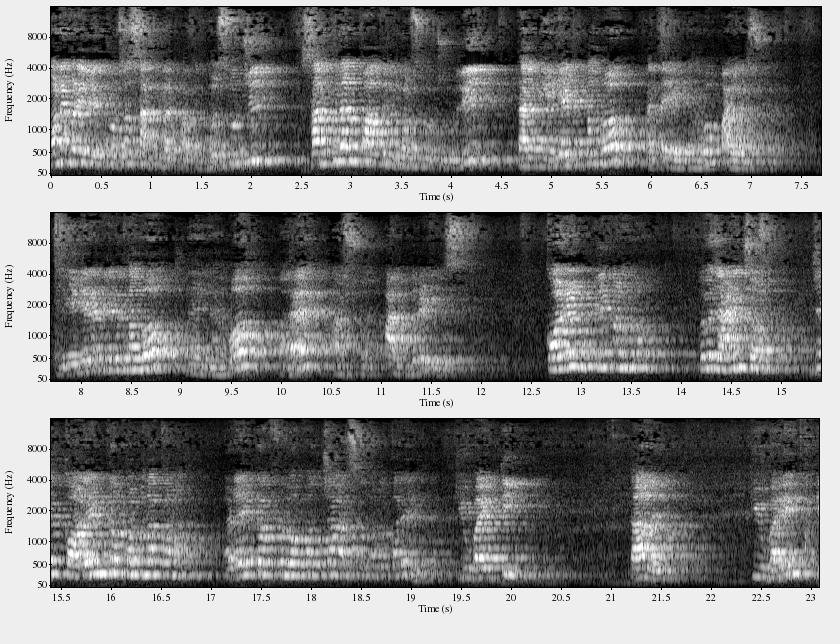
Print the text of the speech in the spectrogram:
মনে করে ইলেকট্রনটা সার্কুলার পাথ রিভলস করছি সার্কুলার পাথ রিভলস করছি বলি তার এরিয়া কেতে হবো তাতে এরিয়া হবো পাই আর স্কয়ার এরিয়াটা কেতে হবো না এরিয়া হবো pi r square r radius current কেমন হবো তুমি জানিছো যে কারেন্ট ফর্মুলা কোন rate of flow of charge কোন কারেন্ট q by t তাহলে q by t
